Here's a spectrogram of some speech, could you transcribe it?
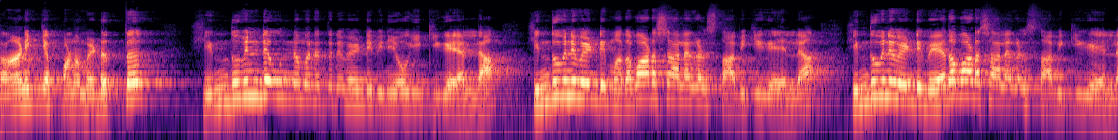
കാണിക്കപ്പണം എടുത്ത് ഹിന്ദുവിന്റെ ഉന്നമനത്തിന് വേണ്ടി വിനിയോഗിക്കുകയല്ല ഹിന്ദുവിന് വേണ്ടി മതപാഠശാലകൾ സ്ഥാപിക്കുകയല്ല ഹിന്ദുവിന് വേണ്ടി വേദപാഠശാലകൾ സ്ഥാപിക്കുകയല്ല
